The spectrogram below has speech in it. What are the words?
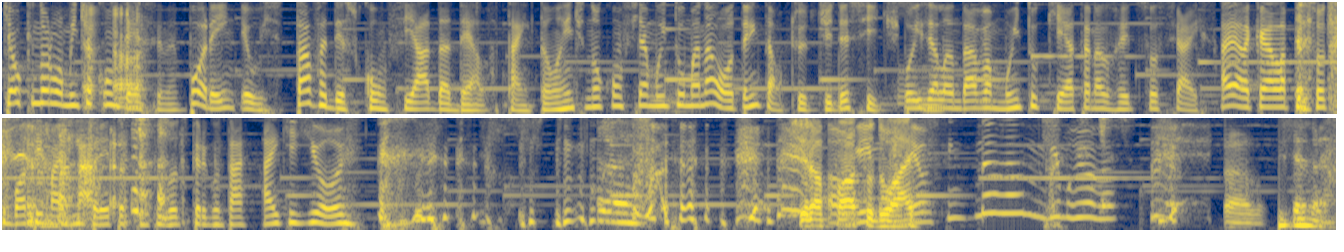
Que é o que normalmente acontece, né? Porém, eu estava desconfiada dela. Tá, então a gente não confia muito uma na outra, então. Tu te decide. Pois ela andava muito quieta nas redes sociais. Aí ela é aquela pessoa que bota imagem preta assim pros outros perguntar: ai, o que que houve? Tira a foto do? WhatsApp. Assim, Isso é brabo.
